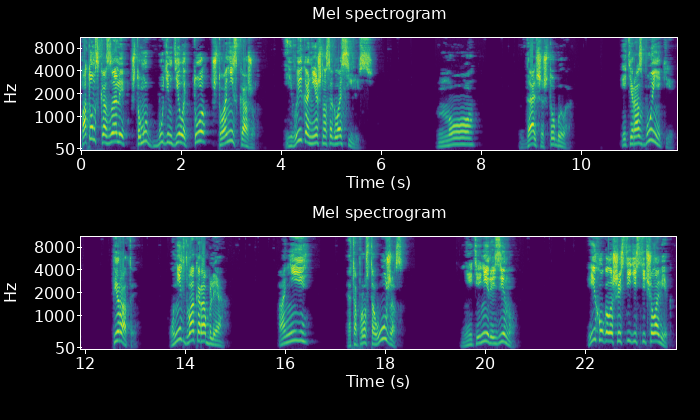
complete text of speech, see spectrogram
Потом сказали, что мы будем делать то, что они скажут. И вы, конечно, согласились. Но... Дальше что было? Эти разбойники, пираты, у них два корабля. Они... Это просто ужас. Не тяни резину. Их около 60 человек.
